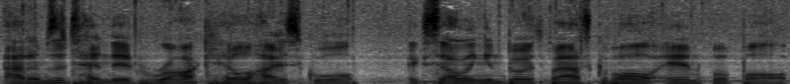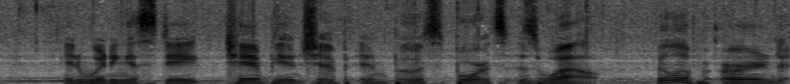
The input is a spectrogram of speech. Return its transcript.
Adams attended Rock Hill High School, excelling in both basketball and football, and winning a state championship in both sports as well. Philip earned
